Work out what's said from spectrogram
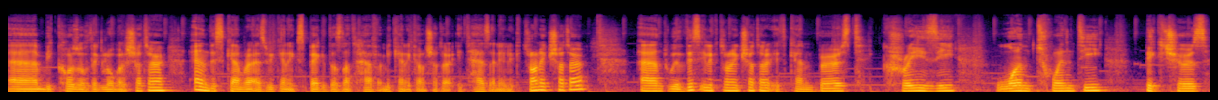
Uh, because of the global shutter. And this camera, as we can expect, does not have a mechanical shutter. It has an electronic shutter. And with this electronic shutter, it can burst crazy 120 pictures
